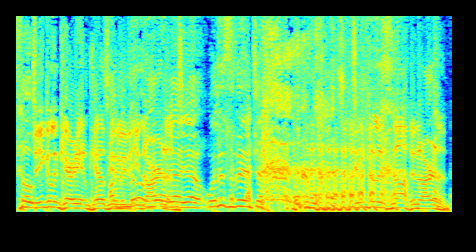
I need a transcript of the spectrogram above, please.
so. Dingle and Kerry and Kells be Oh, in yeah, Ireland. Yeah, yeah. Well, this is it. Dingle is not in Ireland.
